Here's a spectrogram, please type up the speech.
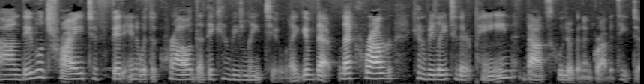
Um, they will try to fit in with the crowd that they can relate to. Like if that, that crowd can relate to their pain, that's who they're going to gravitate to.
